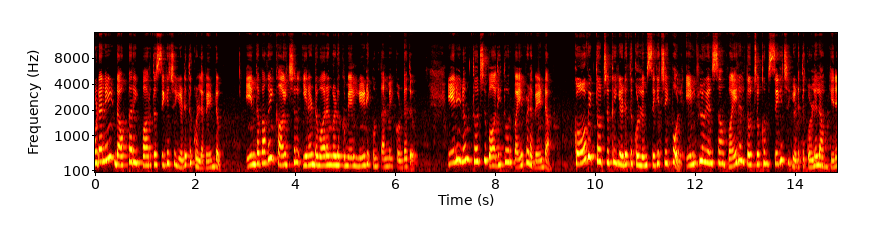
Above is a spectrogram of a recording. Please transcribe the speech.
உடனே டாக்டரை பார்த்து சிகிச்சை எடுத்துக்கொள்ள வேண்டும். இந்த வகை காய்ச்சல் இரண்டு வாரங்களுக்கு மேல் நீடிக்கும் தன்மை கொண்டது. எனினும் தொற்று பாதித்தோர் பயப்பட வேண்டாம். கோவிட் தொற்றுக்கு எடுத்துக்கொள்ளும் சிகிச்சை போல் இன்ஃப்ளூயன்சா வைரல் தொற்றுக்கும் சிகிச்சை எடுத்துக்கொள்ளலாம் என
